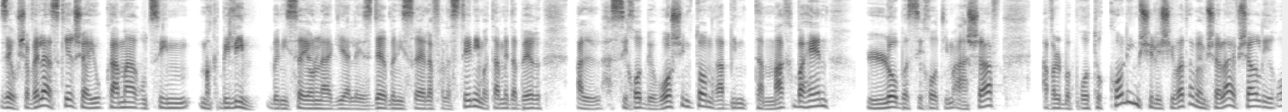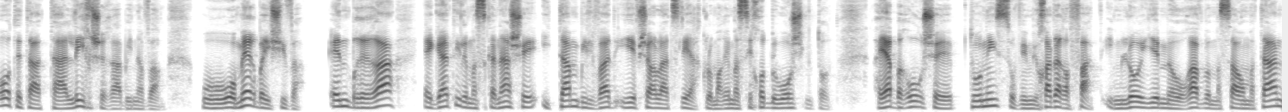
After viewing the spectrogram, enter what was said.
זהו, שווה להזכיר שהיו כמה ערוצים מקבילים בניסיון להגיע להסדר בין ישראל לפלסטינים. אתה מדבר על השיחות בוושינגטון, רבין תמך בהן, לא בשיחות עם אש"ף, אבל בפרוטוקולים של ישיבת הממשלה אפשר לראות את התהליך שרבין עבר. הוא אומר בישיבה, אין ברירה, הגעתי למסקנה שאיתם בלבד אי אפשר להצליח, כלומר עם השיחות בוושינגטון. היה ברור שטוניס, ובמיוחד ערפאת, אם לא יהיה מעורב במשא ומתן,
